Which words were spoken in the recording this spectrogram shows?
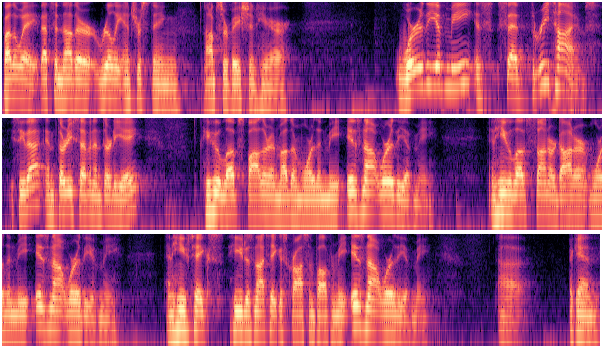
By the way, that's another really interesting observation here. Worthy of me is said three times. You see that in 37 and 38? He who loves father and mother more than me is not worthy of me. And he who loves son or daughter more than me is not worthy of me and he who takes he who does not take his cross and follow me is not worthy of me. Uh, again,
